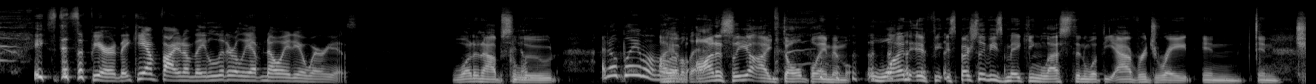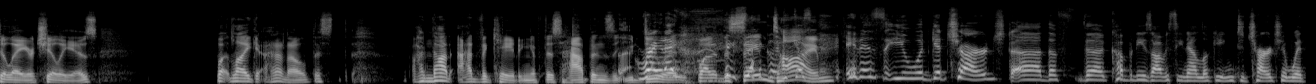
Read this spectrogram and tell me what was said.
He's disappeared. They can't find him. They literally have no idea where he is. What an absolute. I don't blame him I have honestly, I don't blame him. One, if especially if he's making less than what the average rate in in Chile or Chile is. But like, I don't know, this I'm not advocating if this happens that you do right, I- it, but at the same exactly, because time, it is you would get charged. Uh, the the company is obviously now looking to charge him with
